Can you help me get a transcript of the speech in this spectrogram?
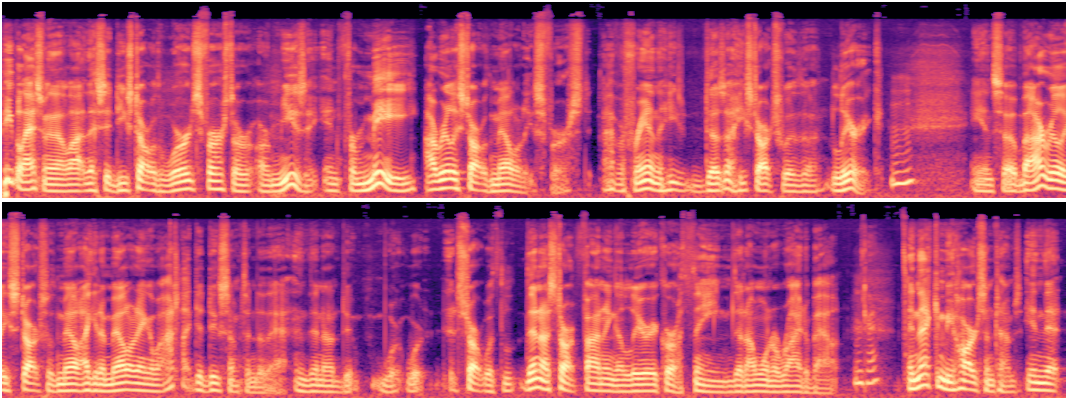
People ask me that a lot. They said, "Do you start with words first or, or music?" And for me, I really start with melodies first. I have a friend that he does that. He starts with a lyric, mm-hmm. and so, but I really starts with melody. I get a melody and go, "I'd like to do something to that," and then I do we're, we're, start with. Then I start finding a lyric or a theme that I want to write about, Okay. and that can be hard sometimes. In that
